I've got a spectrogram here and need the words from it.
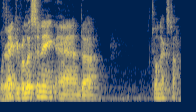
Well, Great. thank you for listening, and uh, till next time.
